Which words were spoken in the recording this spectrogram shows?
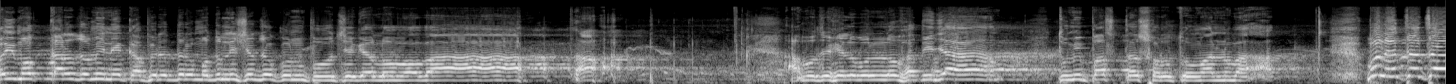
ওই মক্কার জমিনে কাফেরদের মদলিসে যখন পৌঁছে গেল, বাবা। আবু জেহেল বলল, ভাতিজা, তুমি পাঁচটা শরত মানবা। বলে, চাচা,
